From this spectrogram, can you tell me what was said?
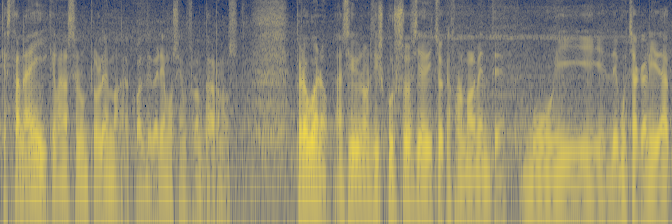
que están ahí y que van a ser un problema al cual deberemos enfrentarnos. Pero bueno, han sido unos discursos, ya he dicho que formalmente muy, de mucha calidad,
